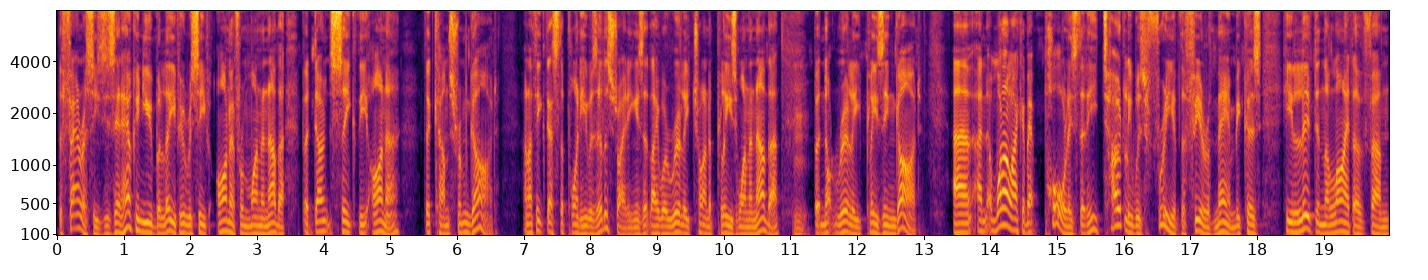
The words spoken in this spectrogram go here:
the Pharisees, He said, How can you believe who receive honor from one another, but don't seek the honor that comes from God? And I think that's the point he was illustrating is that they were really trying to please one another, mm. but not really pleasing God. Uh, and what I like about Paul is that he totally was free of the fear of man because he lived in the light of um,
